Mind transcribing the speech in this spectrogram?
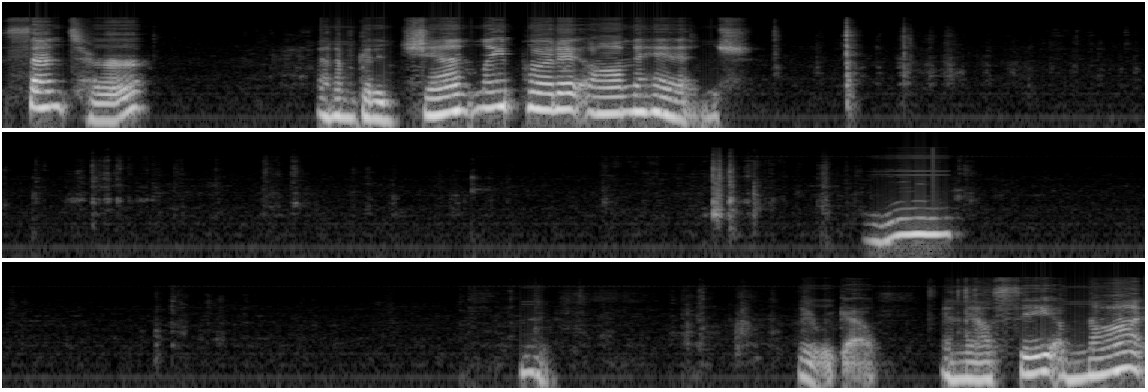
center and I'm going to gently put it on the hinge. Ooh. Hmm. There we go. And now see, I'm not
